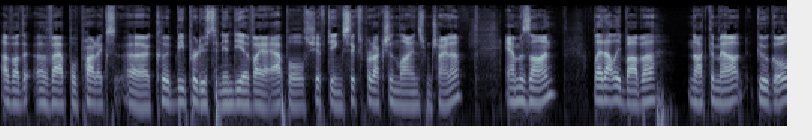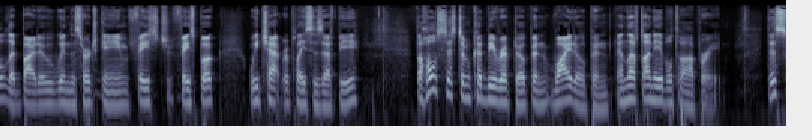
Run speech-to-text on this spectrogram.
of other of Apple products uh, could be produced in India via Apple shifting six production lines from China. Amazon let Alibaba knock them out. Google let Baidu win the search game. Face, Facebook, WeChat replaces FB. The whole system could be ripped open, wide open, and left unable to operate. This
